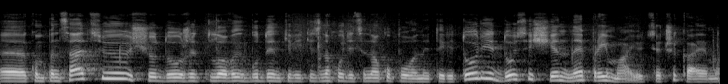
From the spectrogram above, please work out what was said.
е, компенсацію щодо житлових будинків, які знаходяться на окупованій території, досі ще не приймаються. Чекаємо.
